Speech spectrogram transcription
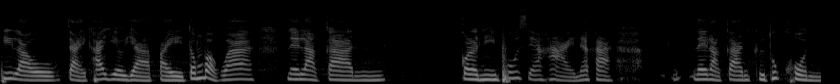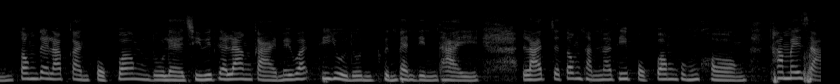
ที่เราจ่ายค่าเยียวยาไป ต้องบอกว่าในหลักการกรณีผู้เสียหายนะคะ ในหลักการคือทุกคนต้องได้รับการปกป้องดูแลชีวิตและร่างกาย ไม่ว่าที่อยู่บนผืนแผ่นดินไทย รัฐจะต้องทำหน้าที่ปกป้องคุ้มครอง ถ้าไม่สา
